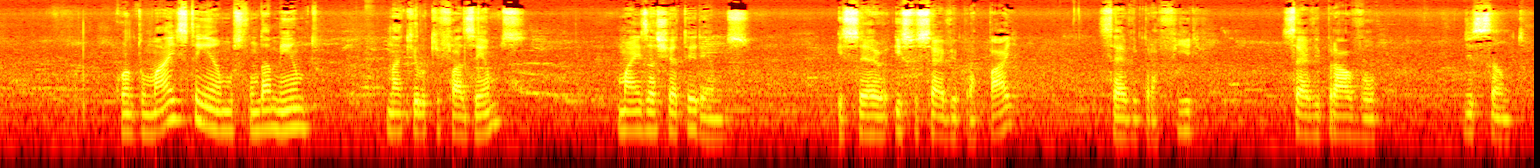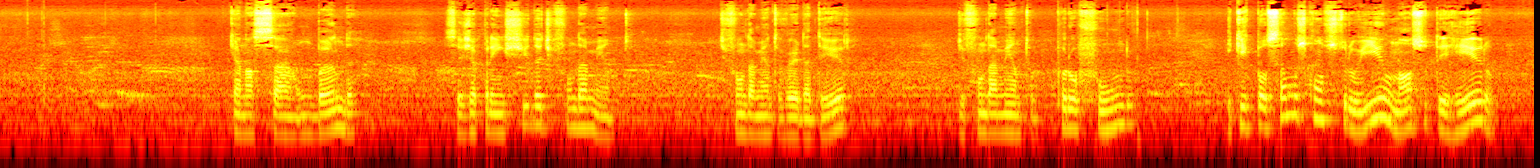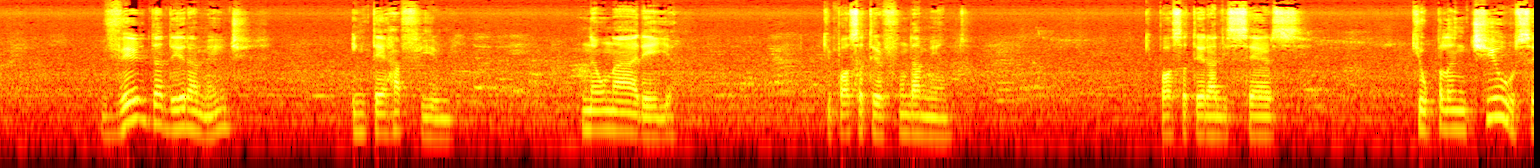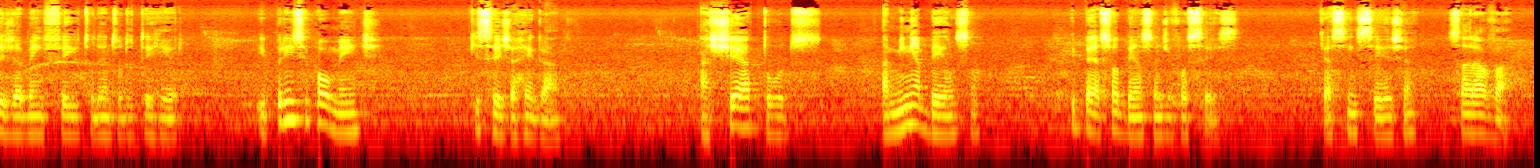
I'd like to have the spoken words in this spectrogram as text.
Quanto mais tenhamos fundamento naquilo que fazemos, mais axé teremos. Isso serve para pai, serve para filho, serve para avô de santo. Que a nossa Umbanda seja preenchida de fundamento, fundamento verdadeiro, de fundamento profundo e que possamos construir o nosso terreiro verdadeiramente em terra firme, não na areia, que possa ter fundamento, que possa ter alicerce, que o plantio seja bem feito dentro do terreiro e principalmente que seja regado. Axé a todos, a minha bênção e peço a bênção de vocês. Que assim seja, Saravá.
